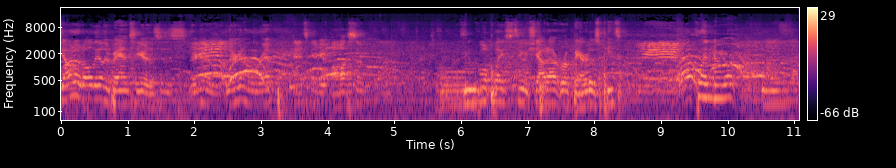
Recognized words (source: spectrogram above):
Shout out all the other bands here. This is they're gonna they're gonna rip and it's gonna be awesome. It's a cool place too. Shout out Roberta's Pizza. Brooklyn, New York.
